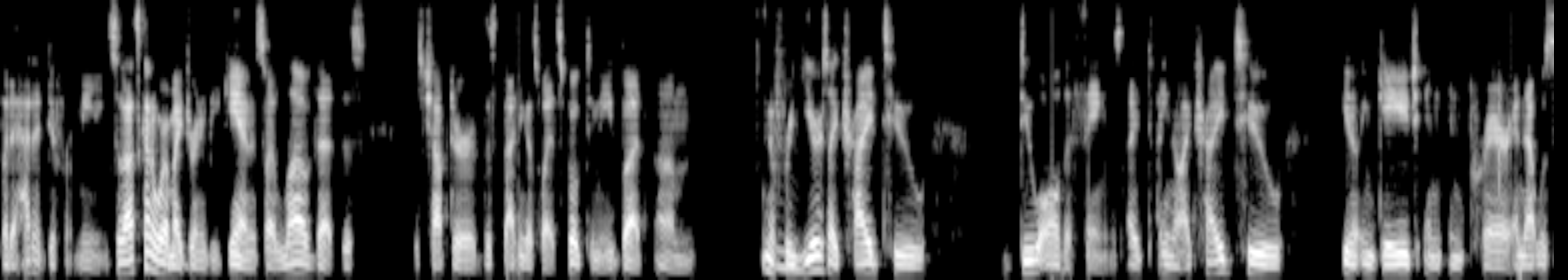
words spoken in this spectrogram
but it had a different meaning. So that's kind of where my journey began. And so I love that this this chapter, this I think that's why it spoke to me. But um, you know, for mm years I tried to do all the things. I, I you know, I tried to you know engage in in prayer and that was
